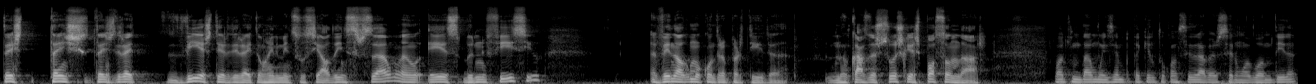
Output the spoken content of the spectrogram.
Tens, tens, tens direito, devias ter direito a um rendimento social de inserção, a, esse benefício, havendo alguma contrapartida. No caso das pessoas que as possam dar. Podes-me dar um exemplo daquilo que tu consideravas ser uma boa medida?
